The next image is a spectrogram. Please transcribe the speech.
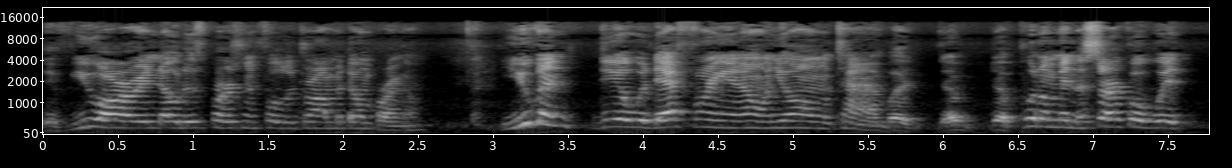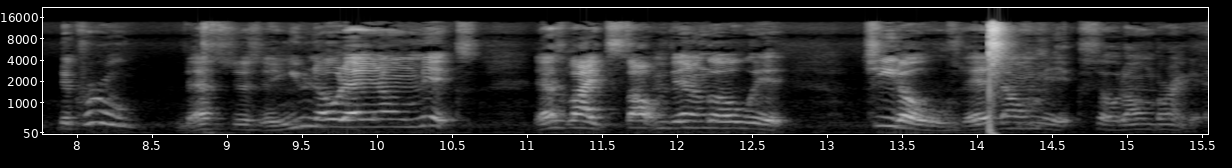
if you already know this person full of drama, don't bring them. You can deal with that friend on your own time, but to, to put them in the circle with the crew, that's just and you know they don't mix. That's like salt and vinegar with Cheetos. That don't mix, so don't bring it.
